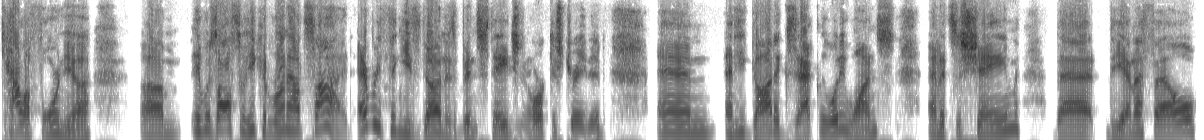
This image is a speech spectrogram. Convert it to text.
California um, it was also he could run outside. Everything he's done has been staged and orchestrated, and and he got exactly what he wants. And it's a shame that the NFL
